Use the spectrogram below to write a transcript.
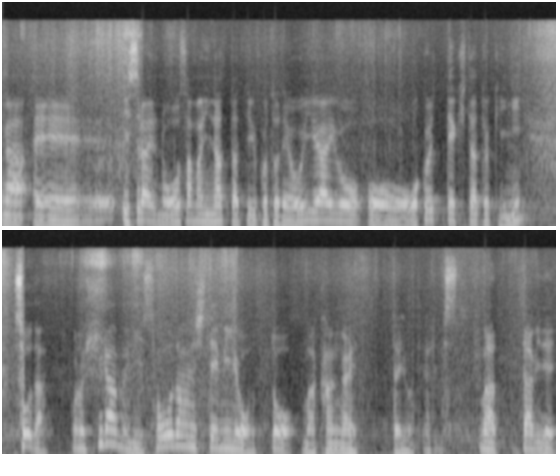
が、えー、イスラエルの王様になったということでお祝いを送ってきた時にそうだこのヒラムに相談してみようと、まあ、考えたようであります、まあ、ダビデ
